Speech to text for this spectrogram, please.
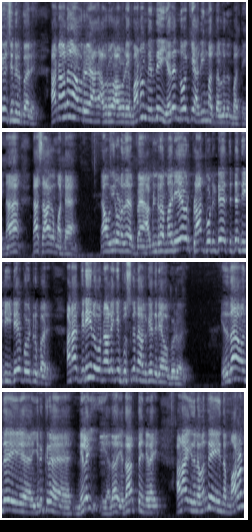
யோசிச்சுட்டு இருப்பார் ஆனாலும் அவர் அவர் அவருடைய மனம் வந்து எதை நோக்கி அதிகமாக தள்ளுதுன்னு பார்த்தீங்கன்னா நான் சாக மாட்டேன் நான் உயிரோட தான் இருப்பேன் அப்படின்ற மாதிரியே ஒரு பிளான் போட்டுக்கிட்டே திட்டம் தீட்டிக்கிட்டே போயிட்டு இருப்பார் ஆனால் திடீர்னு ஒரு நாளைக்கு புஷ்குன்னு அவருக்கே தெரியாமல் போயிடுவார். இதுதான் வந்து இருக்கிற நிலை அதாவது யதார்த்த நிலை. ஆனால் இதில் வந்து இந்த மரண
